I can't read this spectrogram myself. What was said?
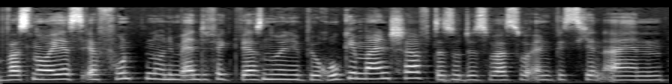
was Neues erfunden und im Endeffekt wäre es nur eine Bürogemeinschaft. Also das war so ein bisschen ein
